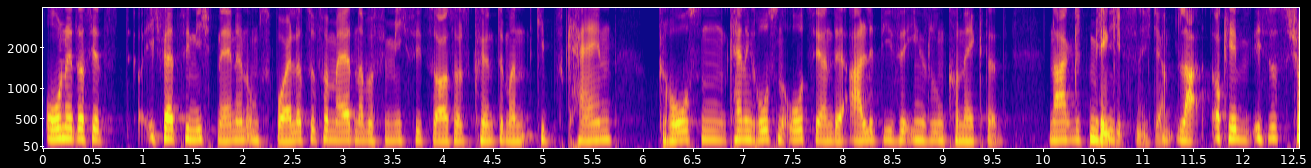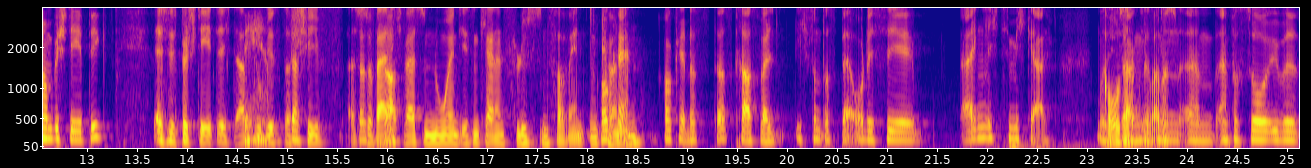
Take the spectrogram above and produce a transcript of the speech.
Ohne dass jetzt, ich werde sie nicht nennen, um Spoiler zu vermeiden, aber für mich sieht es so aus, als könnte man, gibt es kein großen, keinen großen Ozean, der alle diese Inseln connected. Nagelt mich Den nicht. gibt es nicht, ja. Okay, ist es schon bestätigt? Es ist bestätigt, aber du wirst das, das Schiff, das soweit ich weiß, nur in diesen kleinen Flüssen verwenden können. Okay, okay das, das ist krass, weil ich fand das bei Odyssey eigentlich ziemlich geil muss ich sagen, dass man das. ähm, einfach so über,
